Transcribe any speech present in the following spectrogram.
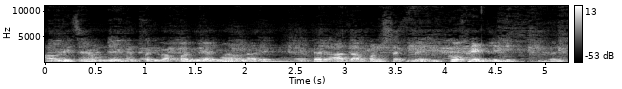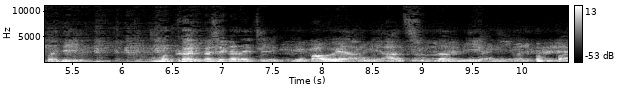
आवडीचे म्हणजे गणपती बाप्पा विराजमान होणार आहे. तर आज आपण सगळे इको फ्रेंडली गणपती मखर कसे करायचे हे पाहूया. आणि आज सुद्धा मी आणि माझे पप्पा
